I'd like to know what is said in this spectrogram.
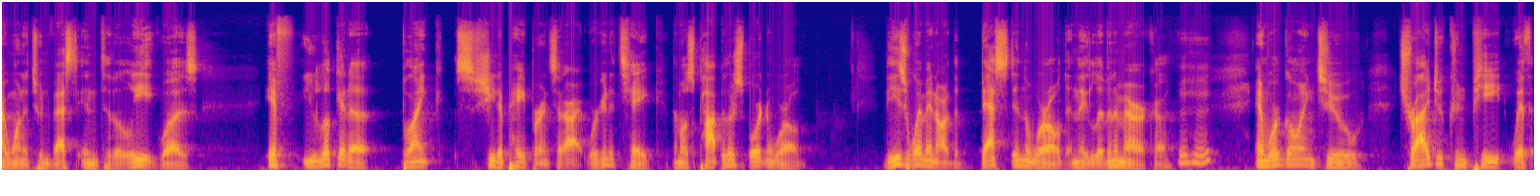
I wanted to invest into the league was if you look at a blank sheet of paper and said, all right, we're going to take the most popular sport in the world. These women are the best in the world and they live in America. hmm And we're going to try to compete with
